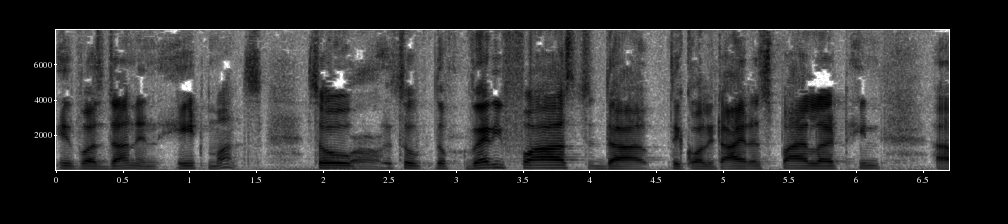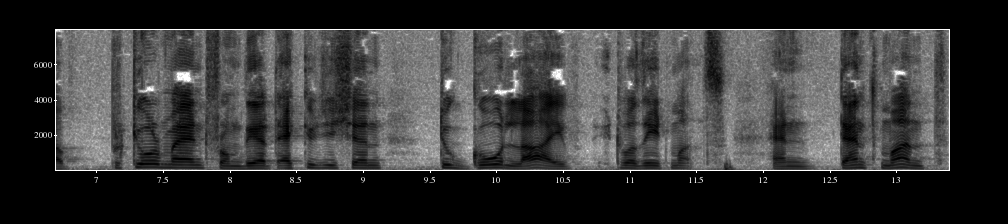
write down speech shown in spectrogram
it was done in eight months. So wow. so the very fast the they call it irs pilot in uh, procurement from their acquisition to go live it was eight months. And 10th month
